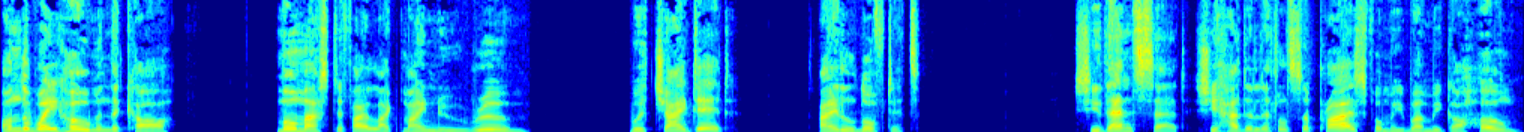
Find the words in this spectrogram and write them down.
On the way home in the car, Mum asked if I liked my new room, which I did. I loved it. She then said she had a little surprise for me when we got home.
